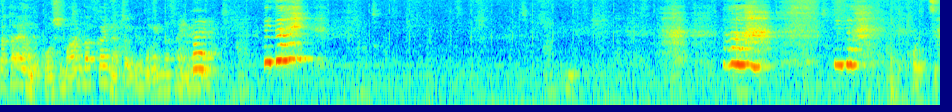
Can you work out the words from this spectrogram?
が大半で腰回りばっかりになっちゃうけどごめんなさいね、はいあー痛いこいつ痛い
